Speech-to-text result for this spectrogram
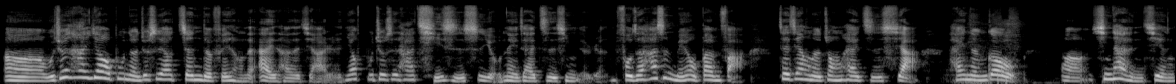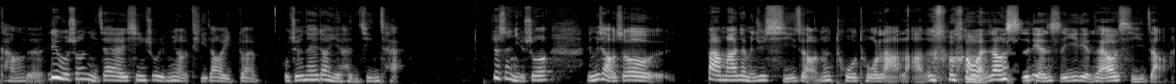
呃，我觉得他要不呢，就是要真的非常的爱他的家人，要不就是他其实是有内在自信的人，否则他是没有办法在这样的状态之下还能够，呃，心态很健康的。例如说，你在新书里面有提到一段，我觉得那一段也很精彩，就是你说你们小时候。爸妈叫你们去洗澡，那拖拖拉拉的，晚上十点十一点才要洗澡。嗯、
